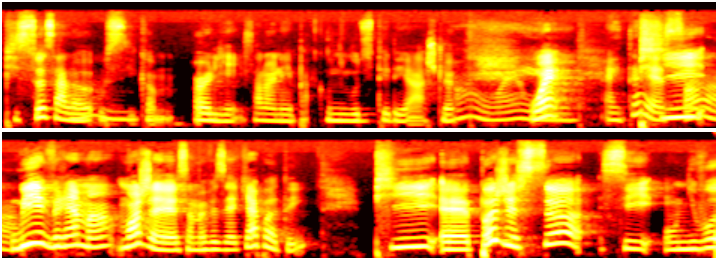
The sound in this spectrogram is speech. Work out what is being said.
Puis ça, ça a Mm. aussi comme un lien, ça a un impact au niveau du TDAH. Là. Ah ouais. Ouais. Intéressant. Puis, oui, vraiment. Moi, je- ça me faisait capoter. Puis, euh, pas juste ça, c'est au niveau,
